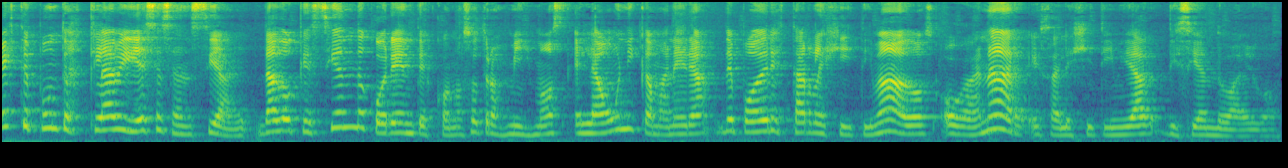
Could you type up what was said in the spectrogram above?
Este punto es clave y es esencial, dado que siendo coherentes con nosotros mismos es la única manera de poder estar legitimados o ganar esa legitimidad diciendo algo.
